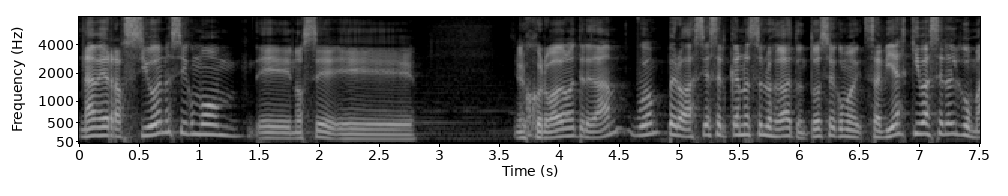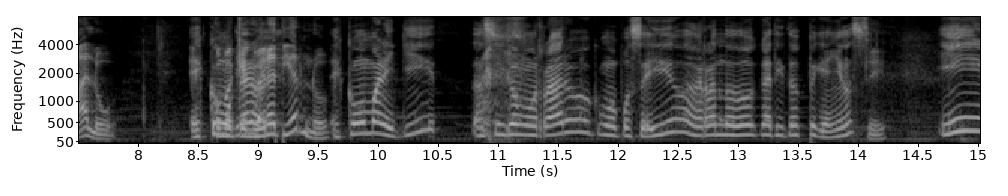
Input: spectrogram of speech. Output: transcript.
una aberración así como, eh, no sé, eh, el jorobado de Notre Dame, weón, pero hacía acercarnos a los gatos. Entonces como sabías que iba a ser algo malo. es Como, como, que no era tierno. es como un maniquí, así como raro, como poseído, agarrando dos gatitos pequeños. Sí. Y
